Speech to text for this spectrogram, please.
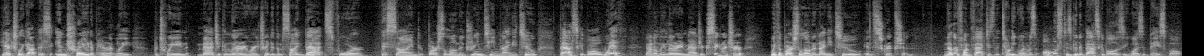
He actually got this in trade, apparently, between Magic and Larry, where he traded them signed bats for this signed Barcelona Dream Team 92 basketball with not only Larry and Magic's signature, with a Barcelona 92 inscription. Another fun fact is that Tony Gwynn was almost as good at basketball as he was at baseball.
